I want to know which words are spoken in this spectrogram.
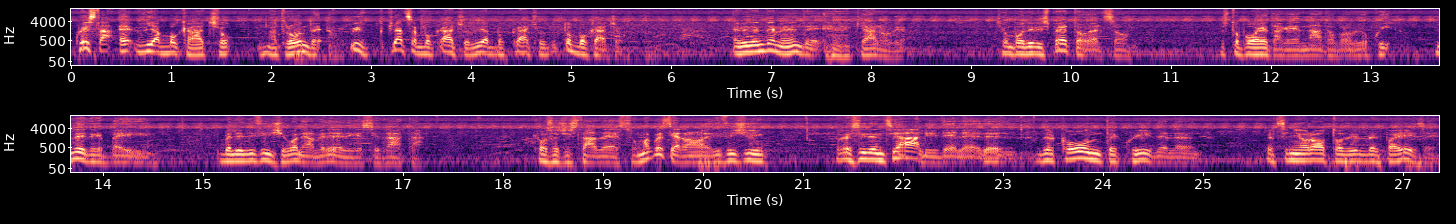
Questa è via Boccaccio, d'altronde qui piazza Boccaccio, via Boccaccio, tutto Boccaccio. Evidentemente è chiaro che c'è un po' di rispetto verso questo poeta che è nato proprio qui. Vedete che bei belli edifici, poi andiamo a vedere di che si tratta, cosa ci sta adesso. Ma questi erano edifici residenziali del, del, del conte qui, del, del signorotto del, del, paese,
